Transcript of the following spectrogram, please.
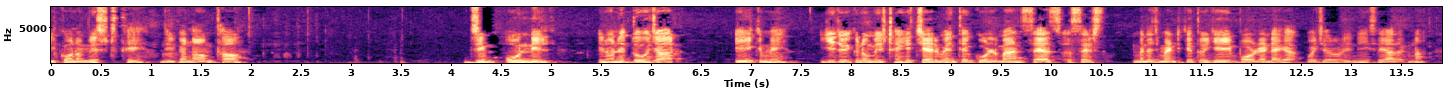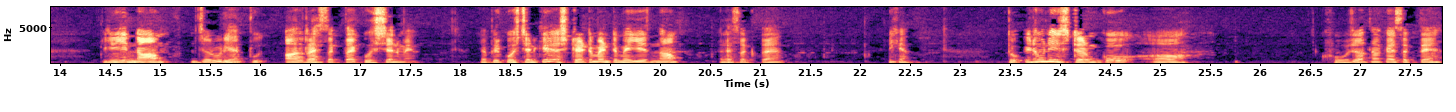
इकोनॉमिस्ट थे, जिनका नाम था जिम ओ नील इन्होंने 2001 में, ये जो इकोनॉमिस्ट हैं, ये चेयरमैन थे गोल्डमैन सेल्स असेट्स मैनेजमेंट के तो ये इंपॉर्टेंट है कोई ज़रूरी नहीं, इसे याद रखना। क्योंकि ये नाम ज़रूरी है रह सकता है क्वेश्चन में। या फिर क्वेश्चन के स्टेटमेंट में ये नाम रह सकता है। ठीक है? तो इन्होंने इस टर्म को खोजा था कह सकते हैं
